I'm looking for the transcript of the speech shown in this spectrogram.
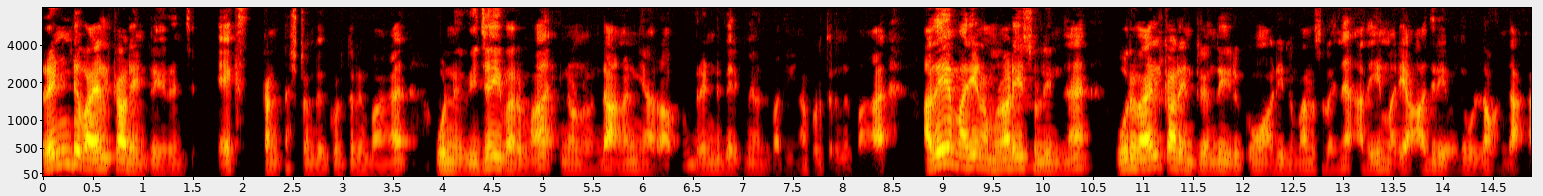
2 வயல்ட் கார்ட் என்ட்ரி இருந்துச்சு. எக்ஸ் கண்டஸ்டன்ட் கொடுத்துருப்பாங்க ஒன்று விஜய் வர்மா, இன்னொன்று வந்து அனன்யா ராவ். ரெண்டு பேருக்குமே வந்து பார்த்தீங்கன்னா கொடுத்துருந்துருப்பாங்க அதே மாதிரியே நான் முன்னாடியே சொல்லியிருந்தேன். ஒரு வயல் கார்ட் என்ட்ரி வந்து இருக்கும் அப்படின்ற மாதிரி நான் சொல்லியிருந்தேன். அதே மாதிரி ஆதிரியை வந்து உள்ள வந்தாங்க.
